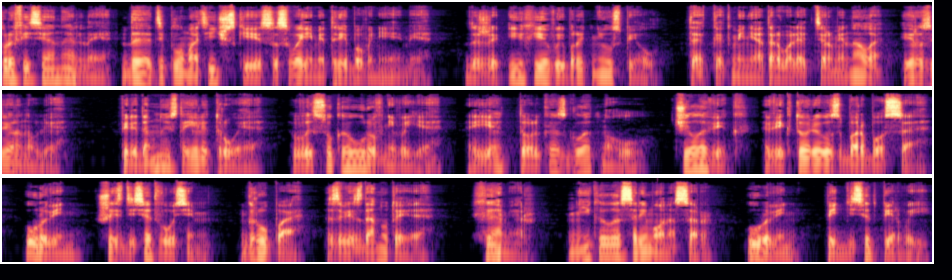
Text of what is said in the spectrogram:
Профессиональные, да дипломатические со своими требованиями. Даже их я выбрать не успел, так как меня оторвали от терминала и развернули. Передо мной стояли трое, высокоуровневые. Я только сглотнул. Человек. Викториус Барбосса. Уровень 68. Группа. Звезданутые. Хаммер. Николас Римоносор. Уровень 51.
